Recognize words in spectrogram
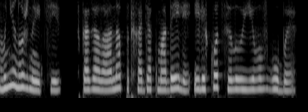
«Мне нужно идти», — сказала она, подходя к модели и легко целуя его в губы.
